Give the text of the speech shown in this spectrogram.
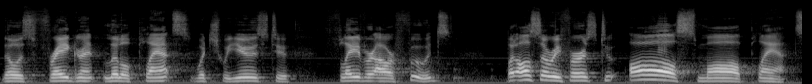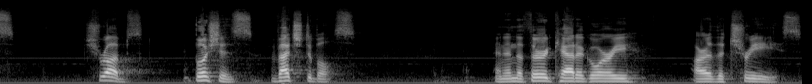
those fragrant little plants which we use to flavor our foods, but also refers to all small plants, shrubs, bushes, vegetables. And in the third category are the trees.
